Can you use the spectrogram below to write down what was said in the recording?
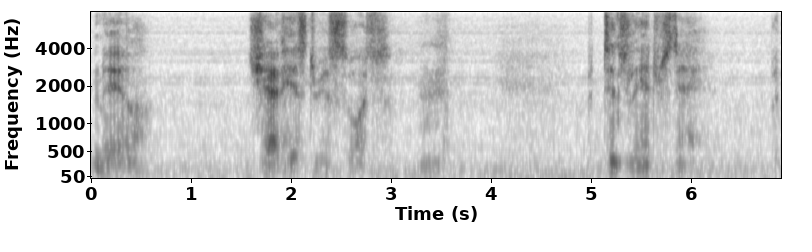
mail, chat history of sorts. Hmm. Potentially interesting, but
